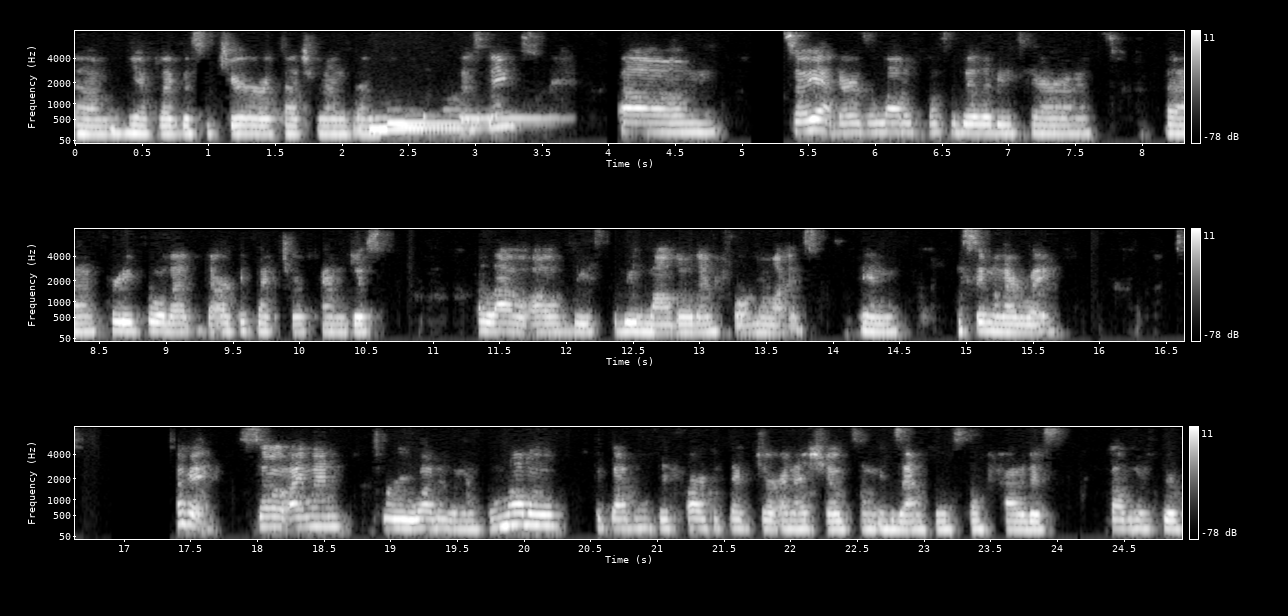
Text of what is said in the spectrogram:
um, you have like the secure attachment and those things. Um, so yeah, there's a lot of possibilities here, and it's uh, pretty cool that the architecture can just allow all of these to be modeled and formalized in a similar way. Okay, so I went through what is a mental model, the cognitive architecture, and I showed some examples of how this cognitive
